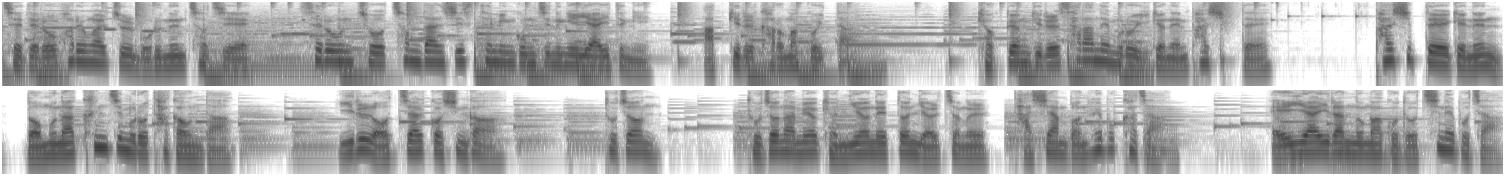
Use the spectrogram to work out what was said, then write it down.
제대로 활용할 줄 모르는 처지에 새로운 초첨단 시스템 인공지능 AI 등이 앞길을 가로막고 있다. 격변기를 살아냄으로 이겨낸 80대. 80대에게는 너무나 큰 짐으로 다가온다. 이를 어찌할 것인가? 도전. 도전하며 견이어냈던 열정을 다시 한번 회복하자. AI란 놈하고도 친해보자.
